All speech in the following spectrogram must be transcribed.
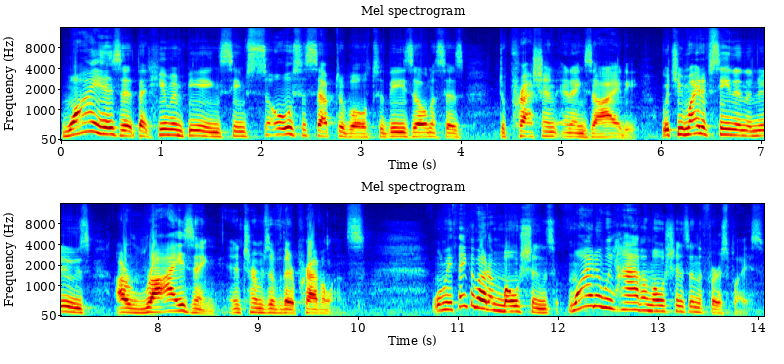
why is it that human beings seem so susceptible to these illnesses, depression and anxiety, which you might have seen in the news are rising in terms of their prevalence. When we think about emotions, why do we have emotions in the first place?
